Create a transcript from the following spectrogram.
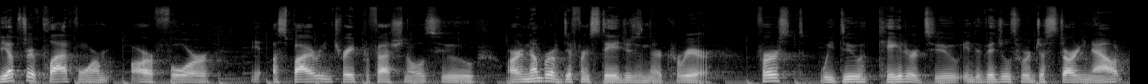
The Upstryve platform are for aspiring trade professionals who are a number of different stages in their career. First, we do cater to individuals who are just starting out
